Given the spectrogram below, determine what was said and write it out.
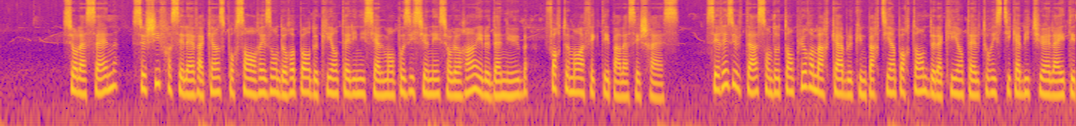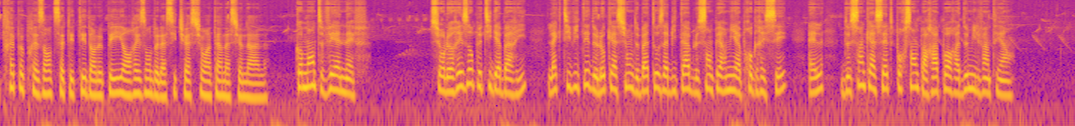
Sur la Seine, ce chiffre s'élève à 15% en raison de reports de clientèle initialement positionnés sur le Rhin et le Danube, fortement affectés par la sécheresse. Ces résultats sont d'autant plus remarquables qu'une partie importante de la clientèle touristique habituelle a été très peu présente cet été dans le pays en raison de la situation internationale. Commente VNF. Sur le réseau Petit Gabarit, l'activité de location de bateaux habitables sans permis a progressé, elle, de 5 à 7% par rapport à 2021.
